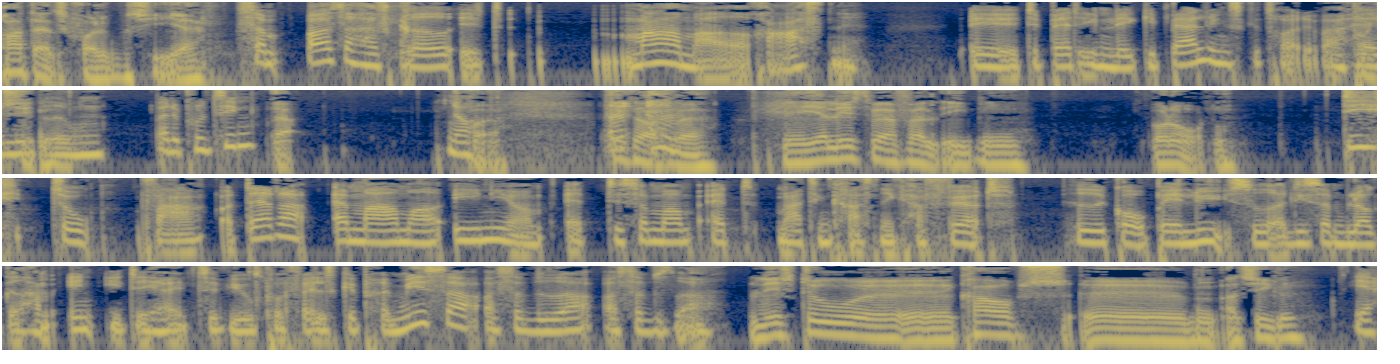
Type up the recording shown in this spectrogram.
fra Dansk Folkeparti, ja. som også har skrevet et meget, meget rasende øh, debatindlæg i Berlingske, tror jeg det var, her i løbet af ugen. Var det politikken? Ja. Nå. tror jeg. Det kan også være. Ja, jeg læste i hvert fald egentlig underordnet. de to, far og datter, er meget, meget enige om, at det er som om, at Martin Krasnik har ført Hedegaard bag lyset og ligesom lukket ham ind i det her interview på falske præmisser og så videre og så videre. Læste du øh, Kravs øh, artikel? Ja,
